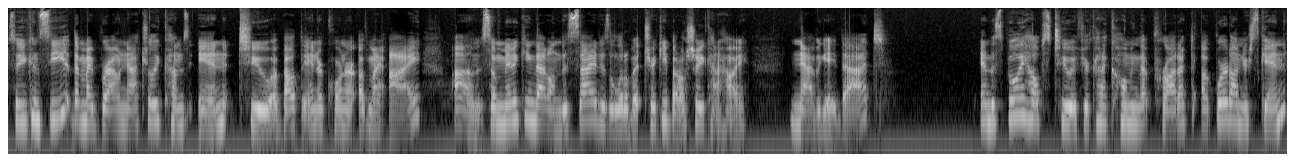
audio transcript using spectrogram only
So you can see that my brow naturally comes in to about the inner corner of my eye. Um, so mimicking that on this side is a little bit tricky, but I'll show you kind of how I navigate that. And the spoolie helps too if you're kind of combing that product upward on your skin.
